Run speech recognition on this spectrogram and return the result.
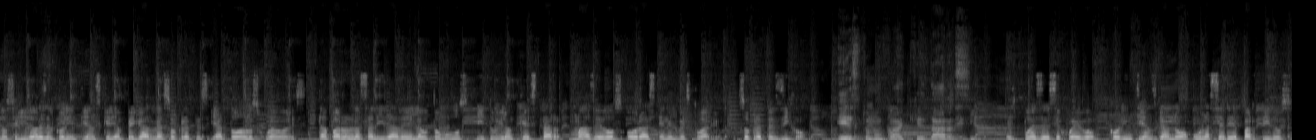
Los seguidores del Corinthians querían pegarle a Sócrates y a todos los jugadores. Taparon la salida del autobús y tuvieron que estar más de dos horas en el vestuario. Sócrates dijo, Esto no va a quedar así. Después de ese juego, Corinthians ganó una serie de partidos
